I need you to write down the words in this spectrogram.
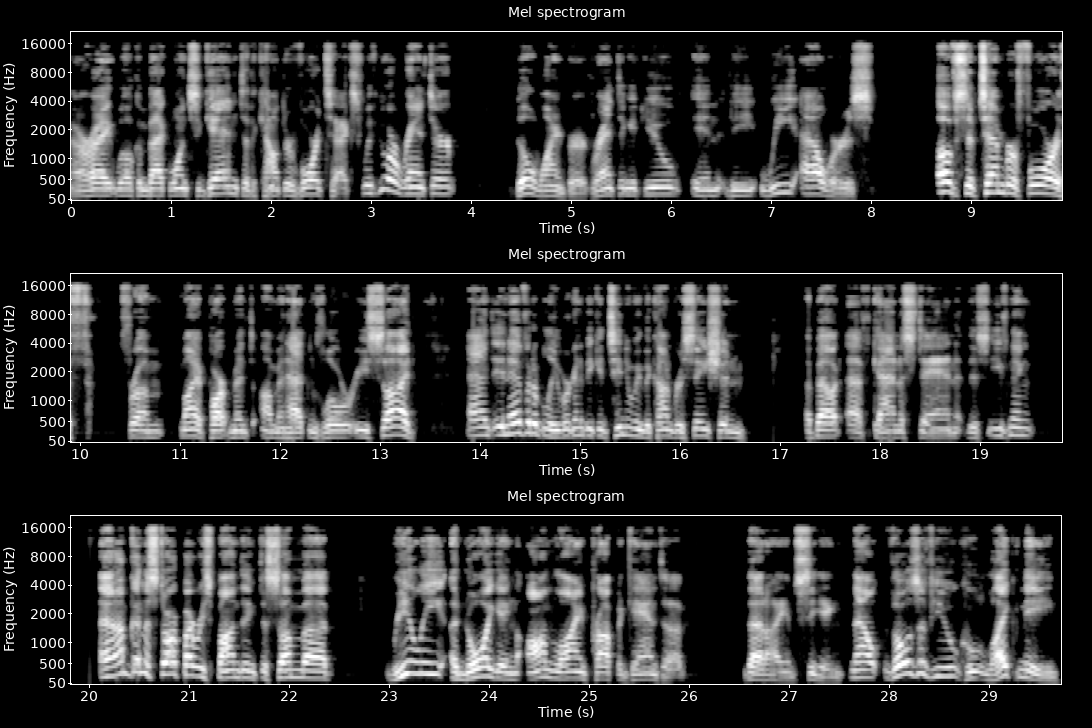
All right, welcome back once again to the Counter Vortex with your ranter, Bill Weinberg, ranting at you in the wee hours of September 4th from my apartment on Manhattan's Lower East Side. And inevitably, we're going to be continuing the conversation about Afghanistan this evening. And I'm going to start by responding to some uh, really annoying online propaganda that I am seeing. Now, those of you who, like me,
